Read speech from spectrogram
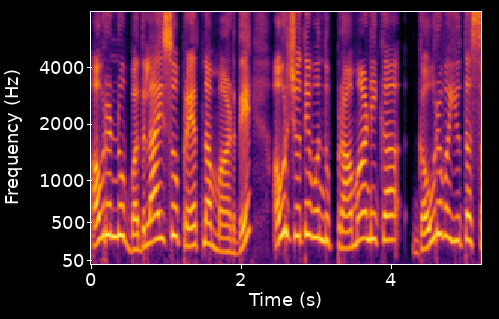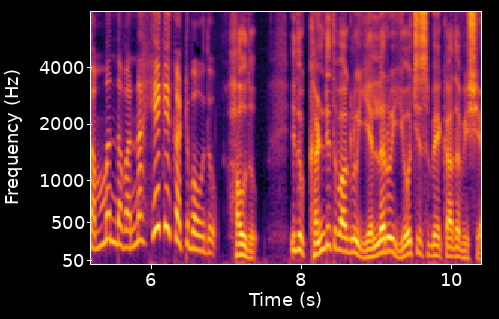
ಅವರನ್ನು ಬದಲಾಯಿಸೋ ಪ್ರಯತ್ನ ಮಾಡದೆ ಅವ್ರ ಜೊತೆ ಒಂದು ಪ್ರಾಮಾಣಿಕ, ಗೌರವಯುತ ಸಂಬಂಧವನ್ನ ಹೇಗೆ ಕಟ್ಟಬಹುದು ಹೌದು. ಇದು ಖಂಡಿತವಾಗ್ಲೂ ಎಲ್ಲರೂ ಯೋಚಿಸಬೇಕಾದ ವಿಷಯ.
